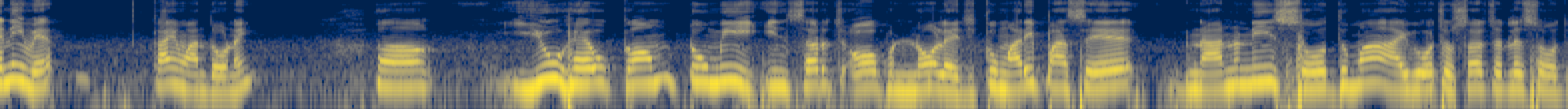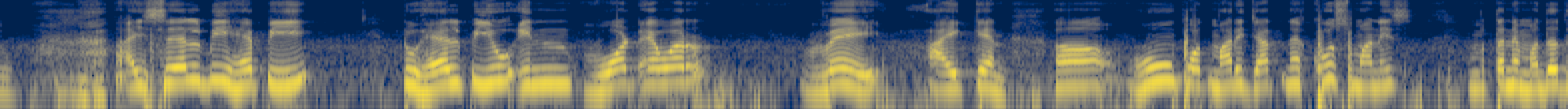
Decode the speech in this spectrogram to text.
એની વે કાંઈ વાંધો નહીં. You have come to me in search of knowledge તું મારી પાસે જ્ઞાનની શોધમાં આવ્યો છો સર્ચ એટલે શોધવું. I shall be happy to help you in whatever way I can હું પોત, મારી જાતને ખુશ માનીશ, તને મદદ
